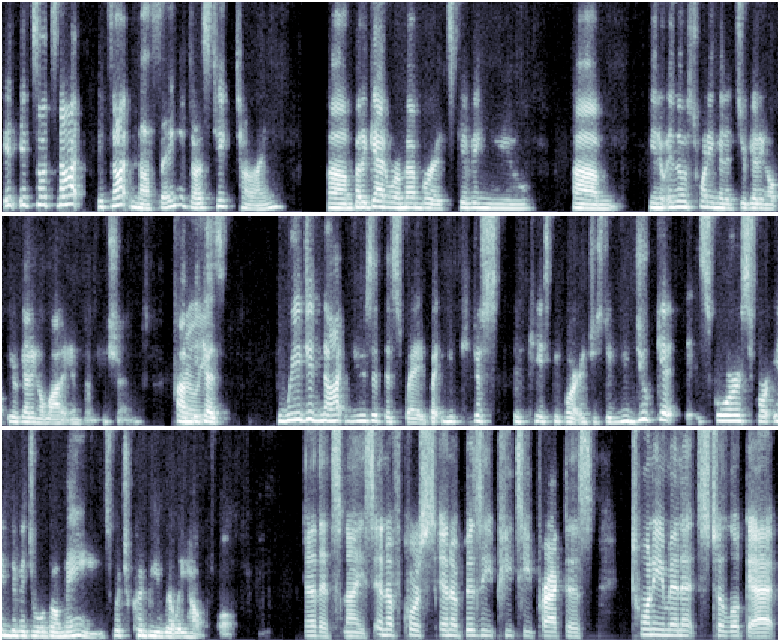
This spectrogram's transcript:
it, it's so it's not it's not nothing. It does take time, um, but again, remember it's giving you, um, you know, in those twenty minutes, you're getting a, you're getting a lot of information um, because we did not use it this way, but you just in case people are interested, you do get scores for individual domains, which could be really helpful. Yeah, that's nice. And of course, in a busy PT practice, 20 minutes to look at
